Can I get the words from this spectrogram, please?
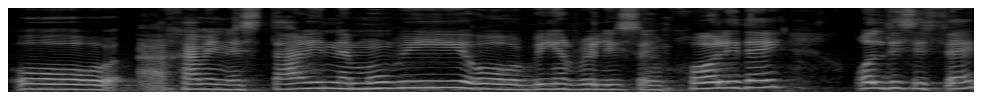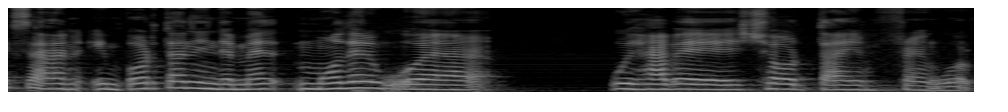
or uh, having a star in the movie or being released on holiday, all these effects are important in the model where we have a short time framework.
